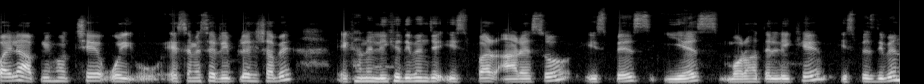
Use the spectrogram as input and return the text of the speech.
পাইলে আপনি হচ্ছে ওই এসএমএস এর রিপ্লে হিসাবে এখানে লিখে দিবেন যে Spar R S O space yes বড় হাতে লিখে স্পেস দিবেন,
